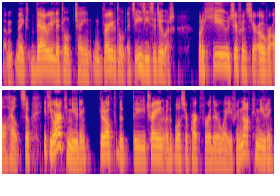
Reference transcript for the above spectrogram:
that makes very little change, very little, it's easy to do it, but a huge difference to your overall health. So if you are commuting, get off the, the train or the bus or park further away. If you're not commuting,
